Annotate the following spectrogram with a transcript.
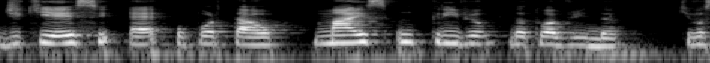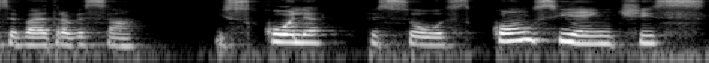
de que esse é o portal mais incrível da tua vida que você vai atravessar. Escolha pessoas conscientes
